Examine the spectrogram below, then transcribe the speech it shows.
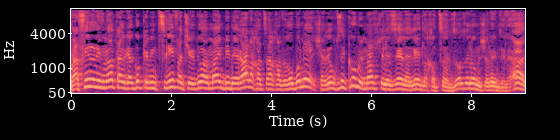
ואפילו לבנות על גגו כמין צריף עד שירדו המים במהרה לחצר חברו בונה, שהרי הוחזקו ממיו של איזה לרד לחצר זו, זה לא משנה אם זה לאט,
